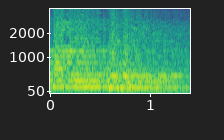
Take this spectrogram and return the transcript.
Satu detik.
